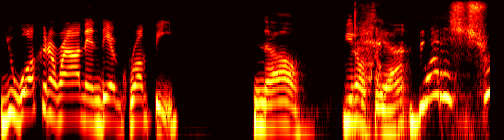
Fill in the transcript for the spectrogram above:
you walking around and they're grumpy? No, you don't see that. That is true,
